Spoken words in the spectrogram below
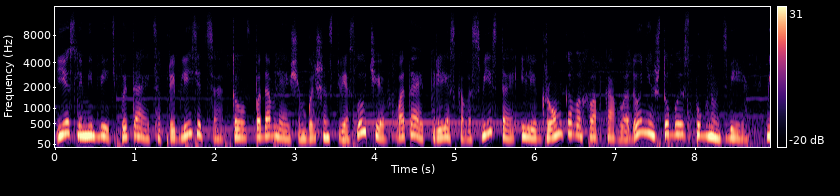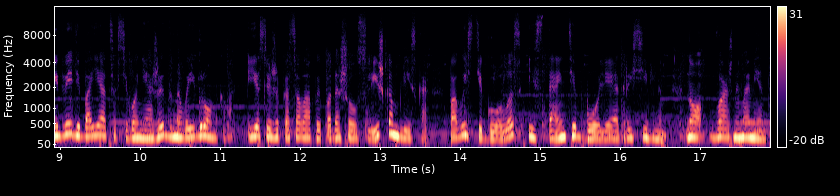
Если медведь пытается приблизиться, то в подавляющем большинстве случаев хватает резкого свиста или громкого хлопка в ладони, чтобы спугнуть зверя. Медведи боятся всего неожиданного и громкого. Если же косолапый подошел слишком близко, повысьте голос и станьте более агрессивным. Но важный момент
